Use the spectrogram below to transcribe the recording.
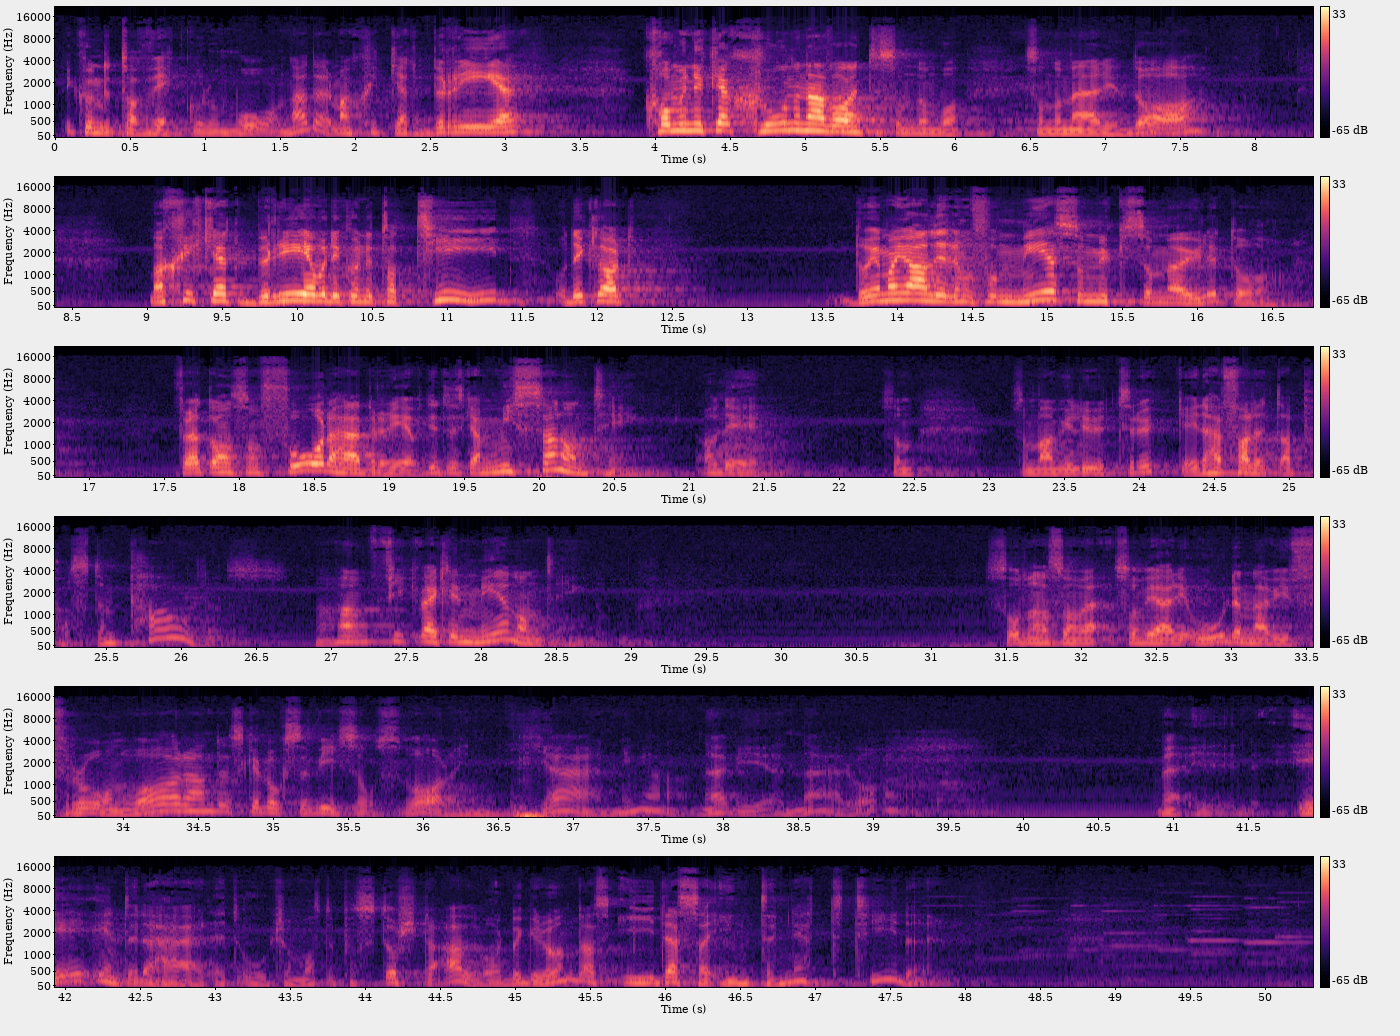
Det kunde ta veckor och månader. Man skickade ett brev. Kommunikationerna var inte som de, var, som de är idag. Man skickade ett brev och det kunde ta tid. Och det är klart, då är man ju anledning att få med så mycket som möjligt då. För att de som får det här brevet inte ska missa någonting av det som, som man vill uttrycka. I det här fallet aposteln Paulus. Han fick verkligen med någonting. Sådana som, som vi är i orden när vi är frånvarande ska vi också visa oss vara i gärningarna när vi är närvarande. Men är inte det här ett ord som måste på största allvar begrundas i dessa internettider?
